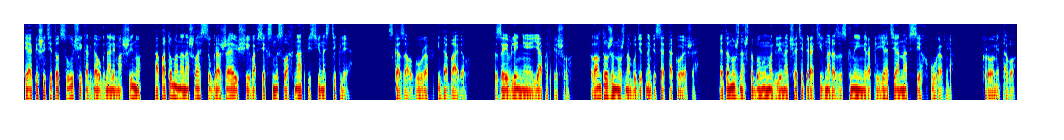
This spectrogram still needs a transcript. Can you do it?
И опишите тот случай, когда угнали машину, а потом она нашлась с угрожающей во всех смыслах надписью на стекле. Сказал Гуров и добавил. Заявление я подпишу. Вам тоже нужно будет написать такое же. Это нужно, чтобы мы могли начать оперативно-розыскные мероприятия на всех уровнях. Кроме того,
